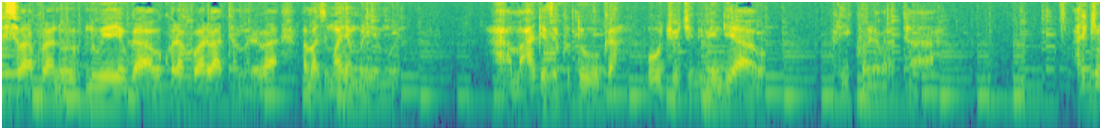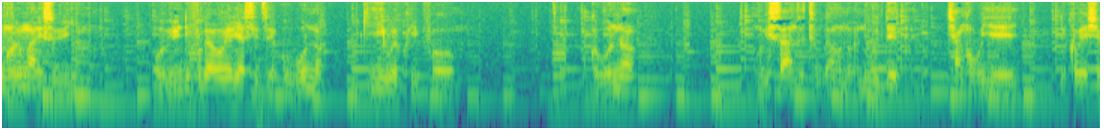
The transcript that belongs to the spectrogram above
ese barakora nu- n'ubuyeye bwabo kubera ko bari batamare ba- bamaze umwanya muremure. Hama hageze kuduga bujuje imibindi yabo barikorera barataha. Ariko inkuru y'umwana isubira inyuma. Ubu birindi ivuga we yari yasize ubuno bwiwe ku ivomo. Ubwo buno mu bisanzwe tuvuga ngo ni ubudede cyangwa ubuyeye niko benshi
